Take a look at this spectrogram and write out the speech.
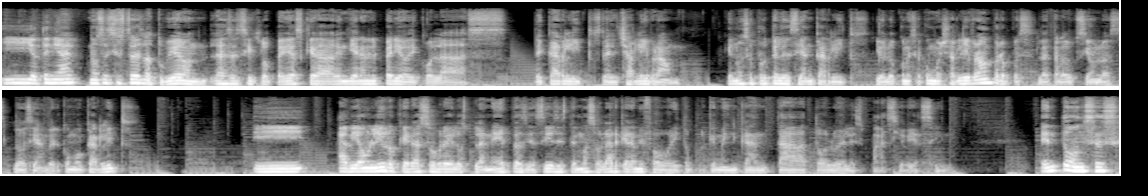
Y yo tenía, no sé si ustedes lo tuvieron, las enciclopedias que vendían en el periódico, las de Carlitos, del Charlie Brown. Que no sé por qué le decían Carlitos. Yo lo conocía como Charlie Brown, pero pues la traducción lo, lo hacían ver como Carlitos. Y había un libro que era sobre los planetas y así, el sistema solar, que era mi favorito porque me encantaba todo lo del espacio y así. Entonces,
